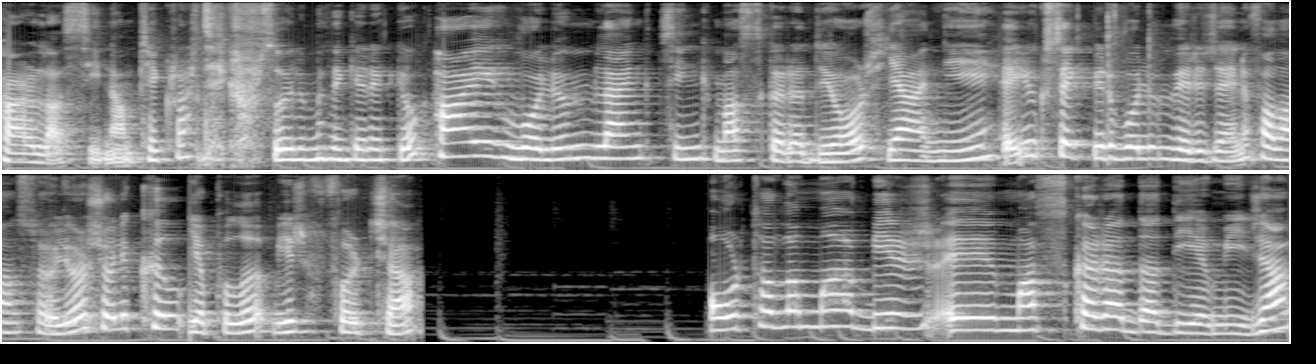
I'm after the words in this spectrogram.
Carla Sinem. Tekrar tekrar söylemene gerek yok. High Volume Lengthening Maskara diyor. Yani e, yüksek bir volüm vereceğini falan söylüyor. Şöyle kıl yapılı bir fırça. Ortalama bir e, maskara da diyemeyeceğim.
